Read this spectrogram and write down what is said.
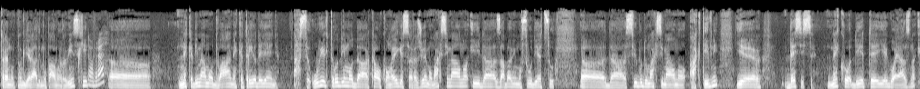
trenutno gdje radim u Pavlo Rovinski. Dobro. Uh, nekad imamo dva, neka tri odeljenja a se uvijek trudimo da kao kolege sarađujemo maksimalno i da zabavimo svu djecu, e, da svi budu maksimalno aktivni, jer desi se, neko dijete je gojazno i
